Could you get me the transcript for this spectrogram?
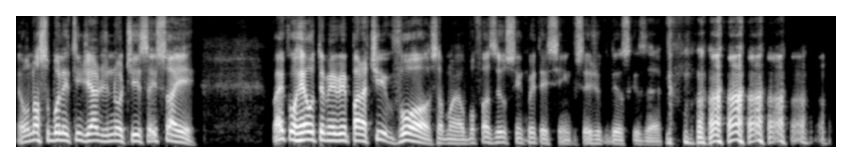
É o nosso boletim diário de notícias, é isso aí. Vai correr o TMB para ti? Vou, Samuel, vou fazer os 55, seja o que Deus quiser.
